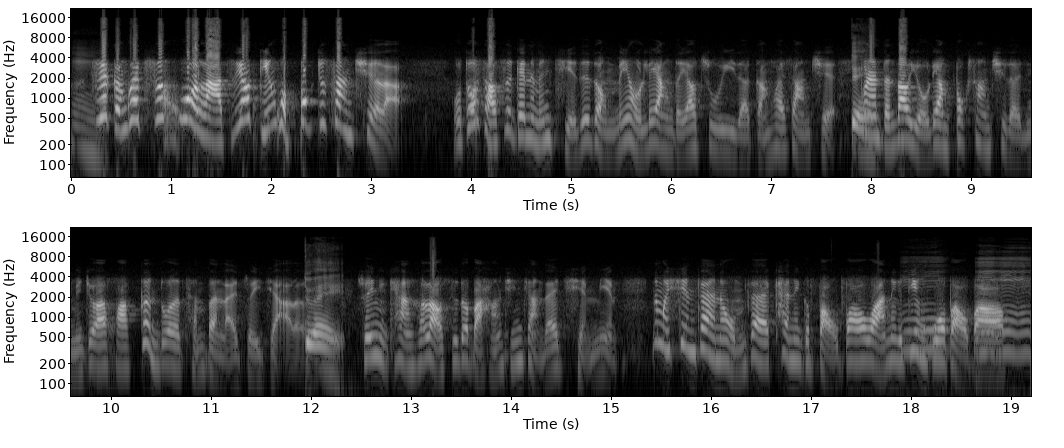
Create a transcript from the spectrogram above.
嗯这，赶快吃货啦！只要点火，嘣就上去了。我多少次跟你们解这种没有量的要注意的，赶快上去，对不然等到有量 book 上去了，你们就要花更多的成本来追加了。对，所以你看，何老师都把行情讲在前面。那么现在呢，我们再来看那个宝宝啊，那个电锅宝宝。嗯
